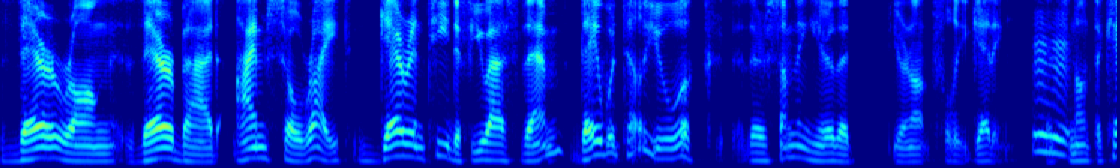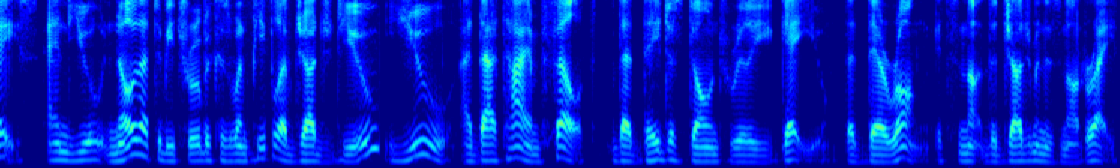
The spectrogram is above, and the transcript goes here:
they're wrong, they're bad, I'm so right, guaranteed if you ask them, they would tell you, look, there's something here that you're not fully getting. It's not the case. And you know that to be true because when people have judged you, you at that time felt that they just don't really get you, that they're wrong. It's not, the judgment is not right.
